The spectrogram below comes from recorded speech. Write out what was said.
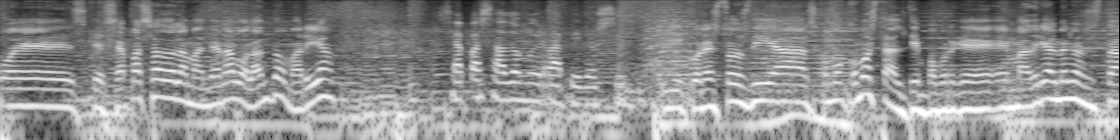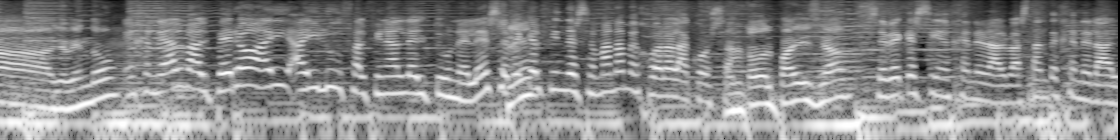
Pues que se ha pasado la mañana volando, María. Se ha pasado muy rápido, sí. Y con estos días, ¿cómo, ¿cómo está el tiempo? Porque en Madrid al menos está lloviendo. En general mal, pero hay, hay luz al final del túnel, ¿eh? Se ¿Sí? ve que el fin de semana mejora la cosa. En todo el país ya. Se ve que sí en general, bastante general.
